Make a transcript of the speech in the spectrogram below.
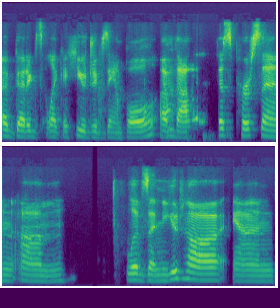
a good, ex- like a huge example of yeah. that. This person um, lives in Utah and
